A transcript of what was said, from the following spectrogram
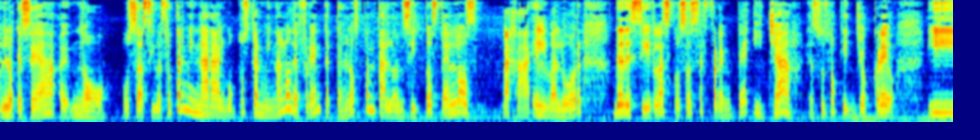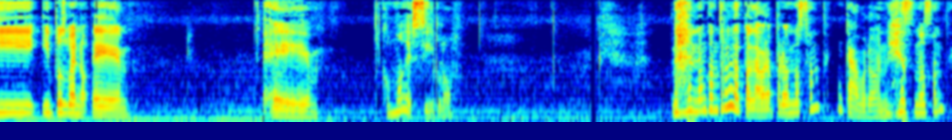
lo que sea, eh, no. O sea, si vas a terminar algo, pues termínalo de frente, ten los pantaloncitos, ten los Ajá, el valor de decir las cosas de frente y ya, eso es lo que yo creo. Y, y pues bueno, eh, eh, ¿cómo decirlo? no encontré la palabra, pero no están tan cabrones, no están tan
